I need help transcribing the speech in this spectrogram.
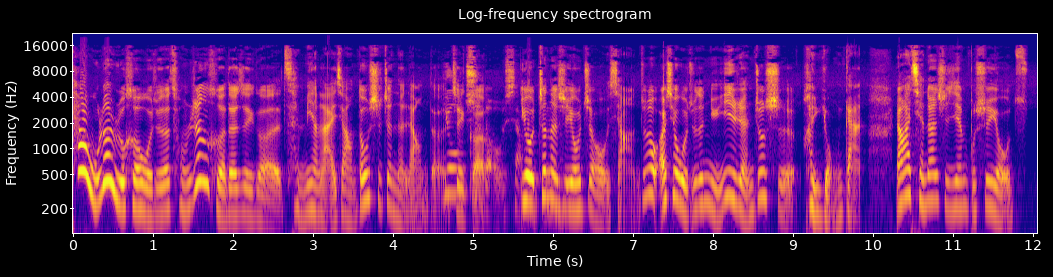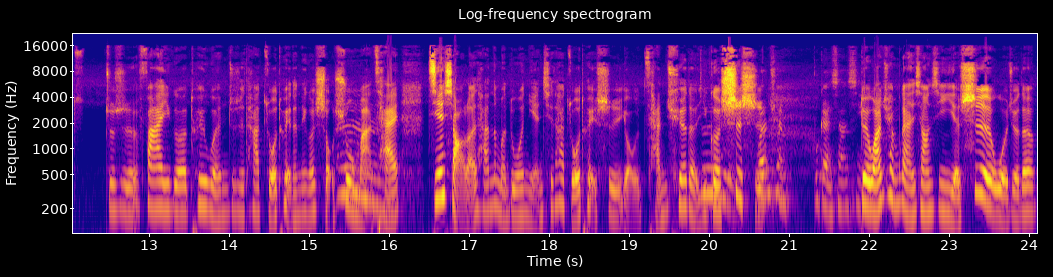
他无论如何，我觉得从任何的这个层面来讲，都是正能量的优质这个的偶像，优真的是优质偶像，就是而且我觉得女艺人就是很勇敢。然后她前段时间不是有就是发一个推文，就是她左腿的那个手术嘛，嗯才揭晓了她那么多年其实她左腿是有残缺的一个事实。完全不敢相信。对，完全不敢相信，也是我觉得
